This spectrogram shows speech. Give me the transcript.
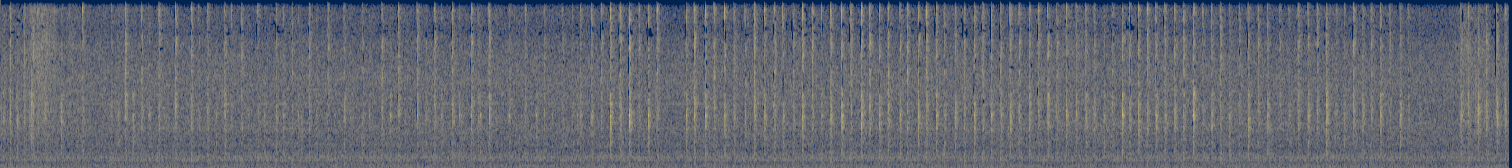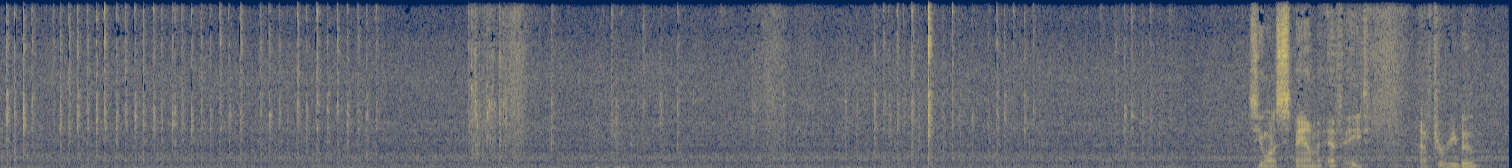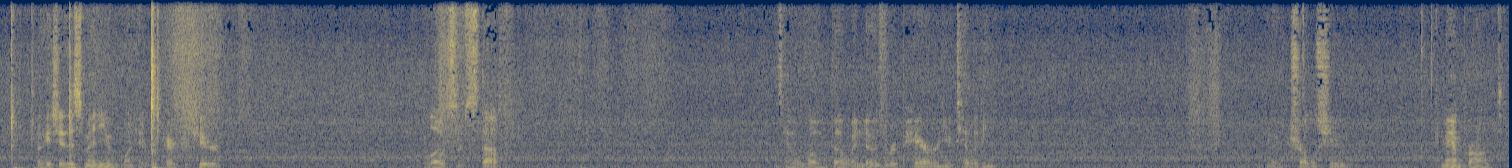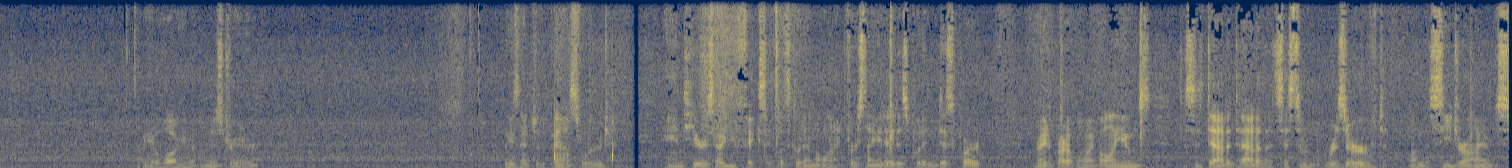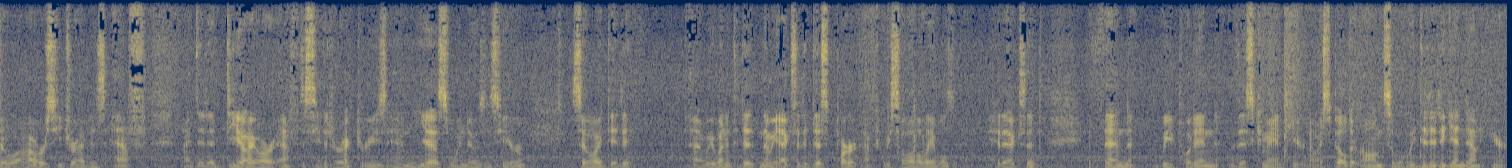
So you want to spam F8 after reboot. It'll get you this menu. One hit repair computer. Load some stuff. It's going to load the Windows repair utility. Go to troubleshoot. Command prompt. Got to log in with administrator. Please enter the password. And here's how you fix it. Let's go down the line. First thing I did is put in diskpart. Right, it brought up all my volumes. This is data data that system reserved on the C drive. So our C drive is F. I did a dir F to see the directories, and yes, Windows is here. So I did it. Uh, we went into the, then we exited diskpart after we saw all the labels. Hit exit. Then we put in this command here. Now I spelled it wrong, so we did it again down here.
